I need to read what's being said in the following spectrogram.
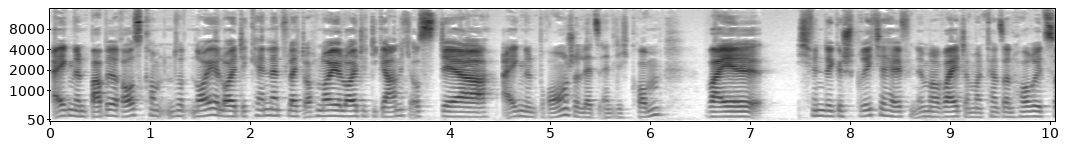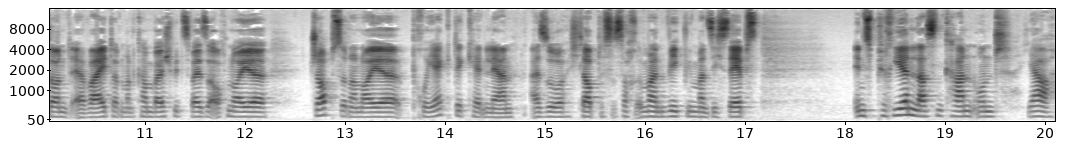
eigenen Bubble rauskommt und neue Leute kennenlernt, vielleicht auch neue Leute, die gar nicht aus der eigenen Branche letztendlich kommen, weil ich finde, Gespräche helfen immer weiter. Man kann seinen Horizont erweitern, man kann beispielsweise auch neue Jobs oder neue Projekte kennenlernen. Also ich glaube, das ist auch immer ein Weg, wie man sich selbst inspirieren lassen kann und ja,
